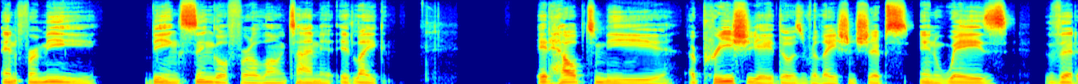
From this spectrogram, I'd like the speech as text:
And for me, being single for a long time, it, it like it helped me appreciate those relationships in ways that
